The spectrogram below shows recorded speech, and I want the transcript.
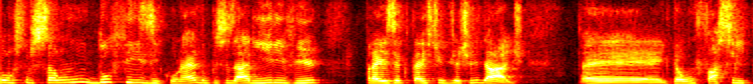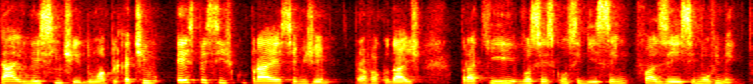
construção do físico, né? Do precisar ir e vir para executar esse tipo de atividade. É, então, facilitar aí nesse sentido, um aplicativo específico para SMG, para a faculdade, para que vocês conseguissem fazer esse movimento.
